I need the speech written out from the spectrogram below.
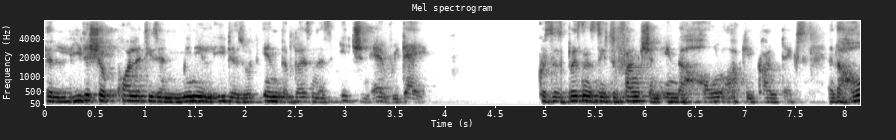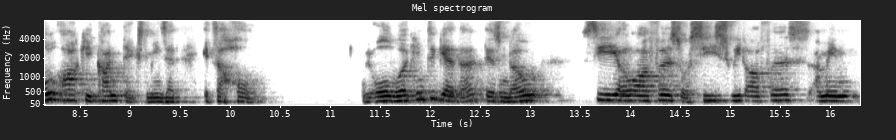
the leadership qualities and mini leaders within the business each and every day. Because this business needs to function in the holarchy context. And the holarchy context means that it's a whole. We're all working together. There's no CEO office or C-suite office. I mean,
